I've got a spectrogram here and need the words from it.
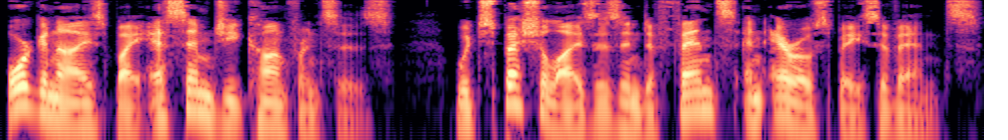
organized by SMG Conferences, which specializes in defense and aerospace events.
